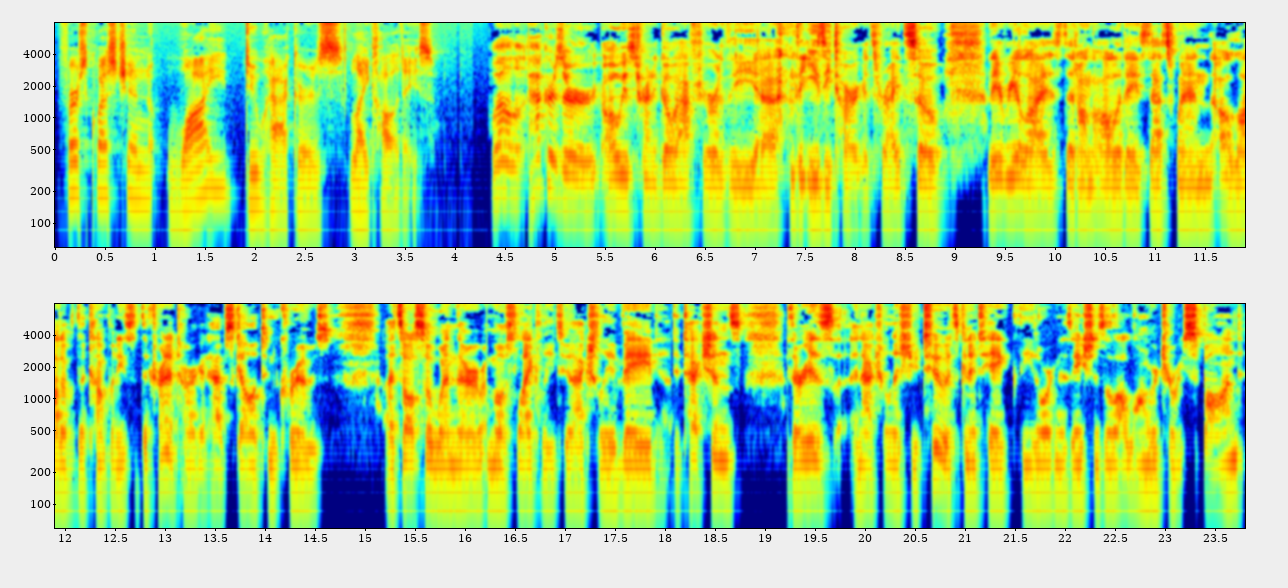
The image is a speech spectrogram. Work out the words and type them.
First question Why do hackers like holidays? Well, hackers are always trying to go after the uh, the easy targets, right? So they realize that on the holidays, that's when a lot of the companies that they're trying to target have skeleton crews. It's also when they're most likely to actually evade detections. If there is an actual issue too, it's going to take these organizations a lot longer to respond.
